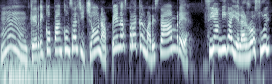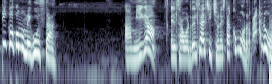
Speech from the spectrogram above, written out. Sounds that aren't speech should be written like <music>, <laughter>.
Mmm, qué rico pan con salchichón, apenas para calmar esta hambre. Sí, amiga, y el arroz sueltico como me gusta. Amiga, el sabor del salchichón está como raro.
